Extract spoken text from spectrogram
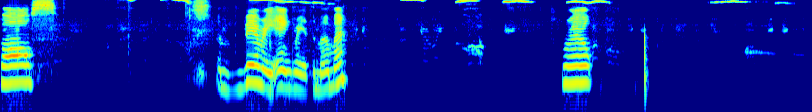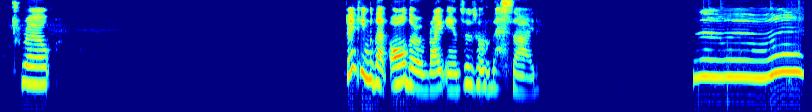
False. I'm very angry at the moment. True. True. Thinking that all the right answers on this side. Uh,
